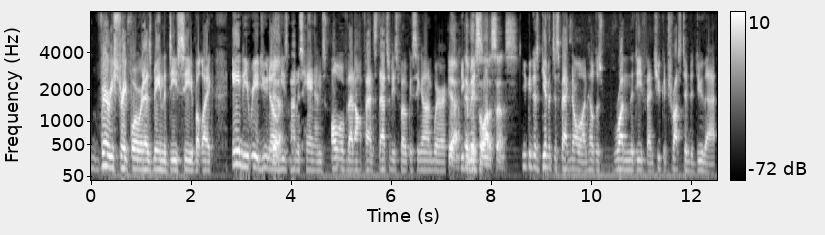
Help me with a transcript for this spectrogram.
very straightforward as being the DC. But like Andy Reid, you know, Yeah. he's got his hands all over that offense. That's what he's focusing on. Where Yeah, it makes just- a lot of sense. you can just give it to Spagnuolo and he'll just run the defense. You can trust him to do that.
